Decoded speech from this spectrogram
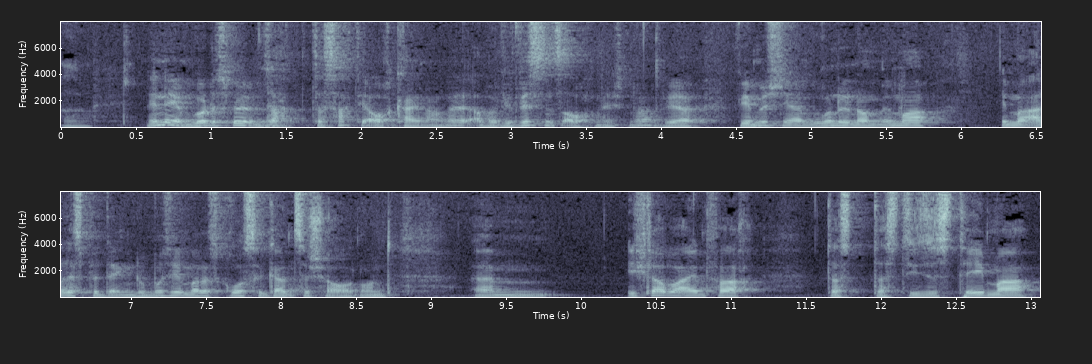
Also nee, nee, um Gottes Willen, sagt, das sagt ja auch keiner. Ne? Aber wir wissen es auch nicht. Ne? Wir, wir müssen ja im Grunde genommen immer, immer alles bedenken. Du musst ja immer das große Ganze schauen. Und ähm, ich glaube einfach, dass, dass dieses Thema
